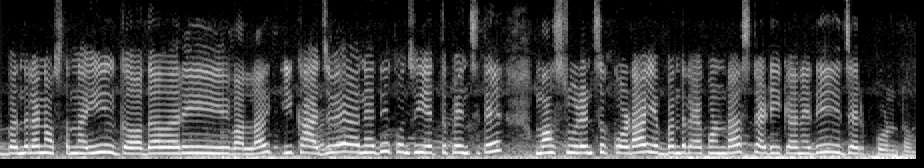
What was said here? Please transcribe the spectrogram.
ఇబ్బందులని వస్తున్నాయి. గోదావరి వల్ల ఈ కాజువే అనేది కొంచెం ఎత్తు పెంచితే మా స్టూడెంట్స్కి కూడా ఇబ్బంది లేకుండా స్టడీకి అనేది జరుపుకుంటాం.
